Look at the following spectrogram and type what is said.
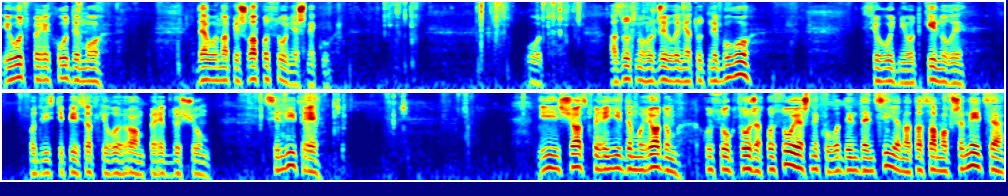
І от переходимо, де вона пішла по соняшнику. От. Азотного живлення тут не було. Сьогодні от кинули по 250 кг перед дощом селітри. І зараз переїдемо рядом. Кусок теж по соняшнику, в один день сіяна, та сама пшениця,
